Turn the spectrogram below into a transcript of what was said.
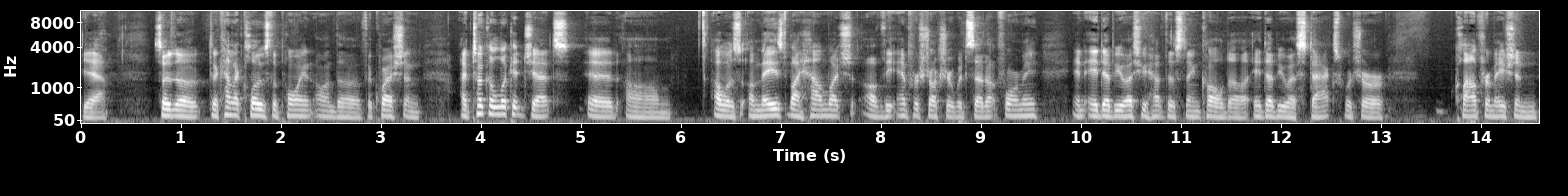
Yeah. So to, to kind of close the point on the, the question, I took a look at Jets. It, um, I was amazed by how much of the infrastructure would set up for me. In AWS, you have this thing called uh, AWS Stacks, which are CloudFormation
